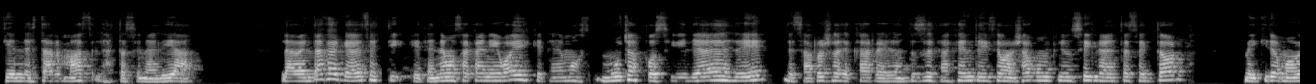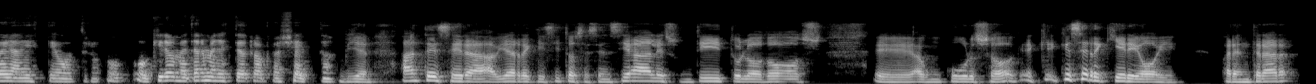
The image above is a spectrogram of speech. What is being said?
tiende a estar más la estacionalidad. La ventaja que a veces que tenemos acá en Iguay es que tenemos muchas posibilidades de desarrollo de carrera. Entonces la gente dice, bueno, ya cumplí un ciclo en este sector, me quiero mover a este otro o, quiero meterme en este otro proyecto. Bien, antes era, había requisitos esenciales, un título, dos, eh, algún curso. ¿Qué, se requiere hoy para entrar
